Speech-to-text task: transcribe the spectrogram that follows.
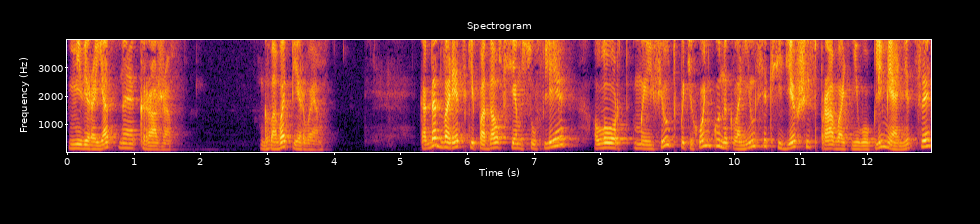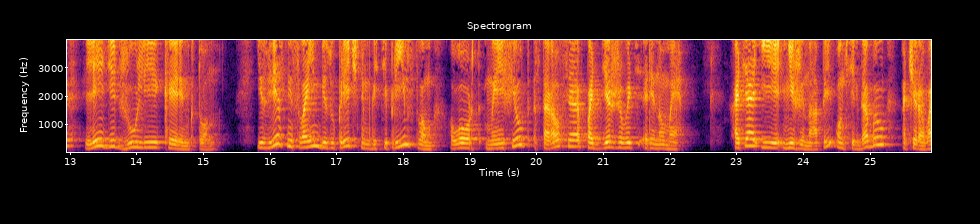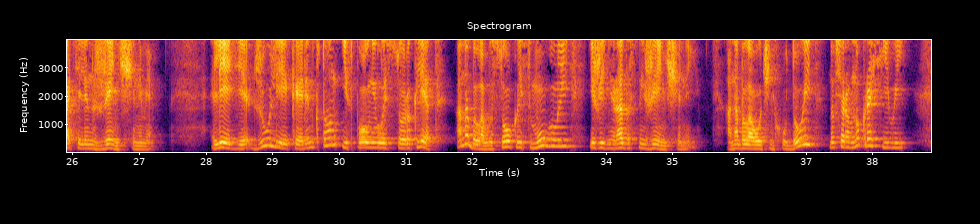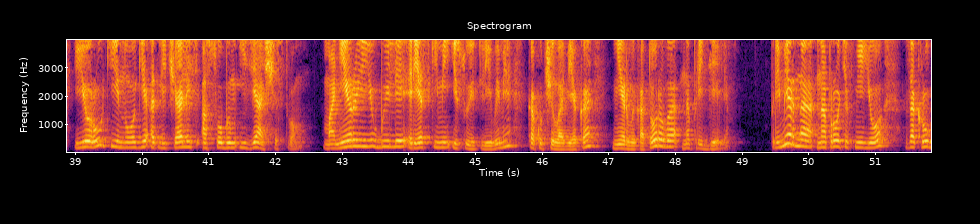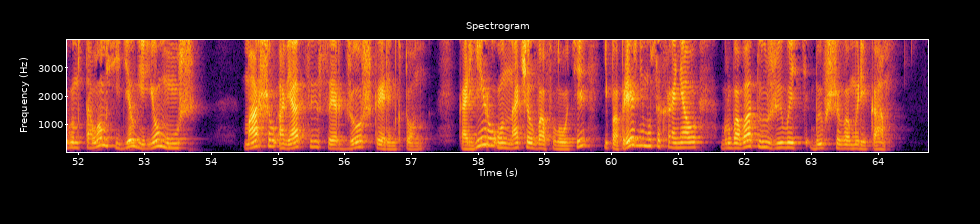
Невероятная кража. Глава первая. Когда дворецкий подал всем суфле, лорд Мейфилд потихоньку наклонился к сидевшей справа от него племяннице леди Джулии Кэррингтон. Известный своим безупречным гостеприимством, лорд Мейфилд старался поддерживать реноме. Хотя и не женатый, он всегда был очарователен с женщинами – Леди Джулии Кэррингтон исполнилось 40 лет. Она была высокой, смуглой и жизнерадостной женщиной. Она была очень худой, но все равно красивой. Ее руки и ноги отличались особым изяществом. Манеры ее были резкими и суетливыми, как у человека, нервы которого на пределе. Примерно напротив нее за круглым столом сидел ее муж, маршал авиации сэр Джордж Кэррингтон. Карьеру он начал во флоте и по-прежнему сохранял грубоватую живость бывшего моряка.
